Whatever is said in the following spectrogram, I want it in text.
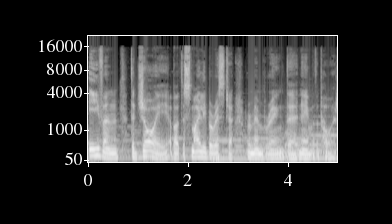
even the joy about the smiley barista remembering the name of the poet.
